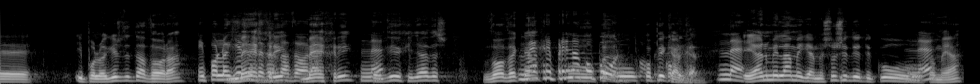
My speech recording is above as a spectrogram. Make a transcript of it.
ε, υπολογίζονται τα δώρα Υπολογίζονται μέχρι, τα δώρα. μέχρι Ναι. το 2012 Μέχρι πριν που, από πού; που κοπήκανε. Κοπήκαν. Ναι. Εάν μιλάμε για μισθούς ιδιωτικού Ναι. τομέα,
